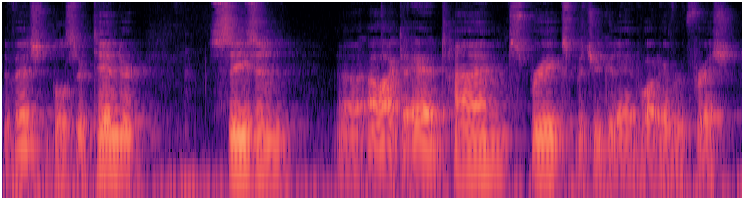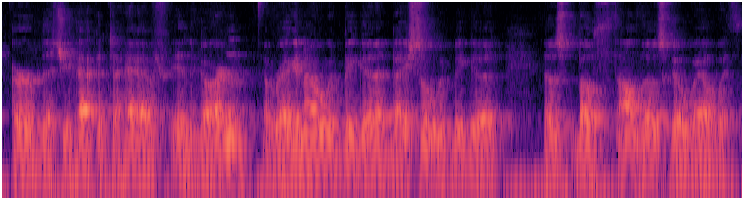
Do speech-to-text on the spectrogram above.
the vegetables are tender season. Uh, I like to add thyme sprigs, but you could add whatever fresh herb that you happen to have in the garden. Oregano would be good, basil would be good. Those both, all those go well with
